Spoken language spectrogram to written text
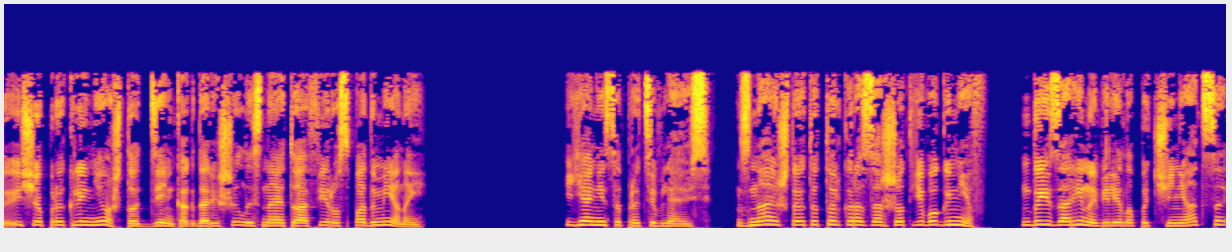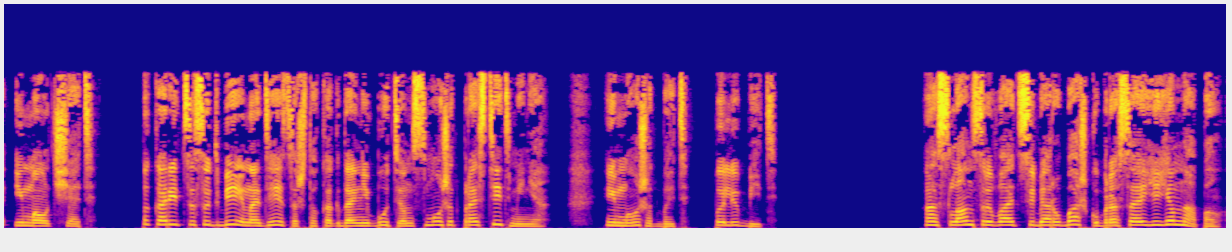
Ты еще проклянешь тот день, когда решилась на эту аферу с подменой. Я не сопротивляюсь. зная, что это только разожжет его гнев. Да и Зарина велела подчиняться и молчать. Покориться судьбе и надеяться, что когда-нибудь он сможет простить меня. И, может быть, полюбить. Аслан срывает с себя рубашку, бросая ее на пол.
